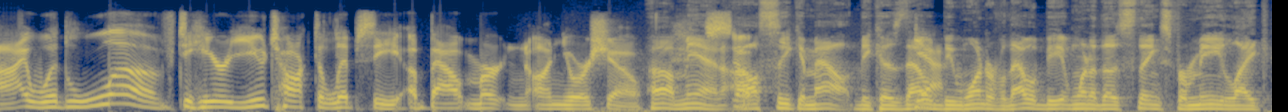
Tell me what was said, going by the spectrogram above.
I would love to hear you talk to Lipsey about Merton on your show. Oh man, So- I'll seek him out because that Yeah. would be wonderful. That would be one of those things for me, like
